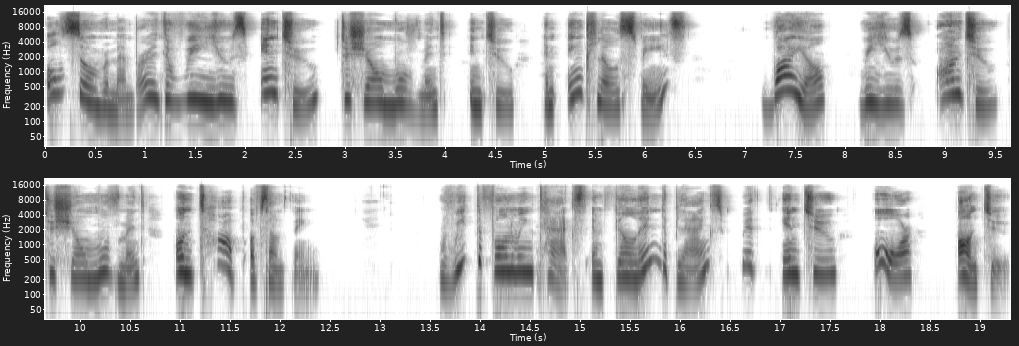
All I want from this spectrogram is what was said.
Also remember that we use into to show movement into an enclosed space, while we use onto to show movement on top of something. Read the following text and fill in the blanks with into or onto.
